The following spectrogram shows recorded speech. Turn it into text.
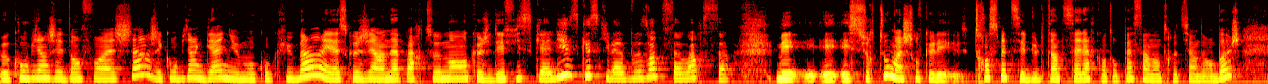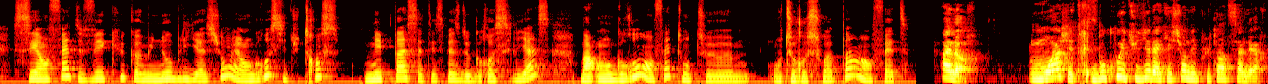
euh, combien j'ai d'enfants à charge et combien gagne mon concubin, et est-ce que j'ai un appartement que je défiscalise? Qu'est-ce qu'il a besoin de savoir ça? Mais et, surtout, moi je trouve que transmettre ces bulletins de salaire quand on passe un entretien d'embauche, c'est en fait vécu comme une obligation, et en gros, si tu transmets mais pas cette espèce de grosse liasse, bah en gros, en fait, on te, on te reçoit pas, en fait. Alors, moi, j'ai beaucoup étudié la question des bulletins de salaire.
